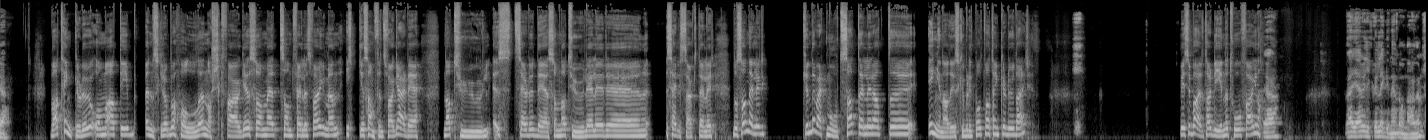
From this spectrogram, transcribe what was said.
Ja. Hva tenker du om at de ønsker å beholde norskfaget som et sånt fellesfag, men ikke samfunnsfaget? Er det naturlig Ser du det som naturlig eller uh, selvsagt, eller noe sånt? Eller kunne det vært motsatt, eller at uh, ingen av de skulle blitt beholdt? Hva tenker du der? Hvis vi bare tar dine to fag, da. Ja. Nei, jeg vil ikke legge ned noen av dem.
